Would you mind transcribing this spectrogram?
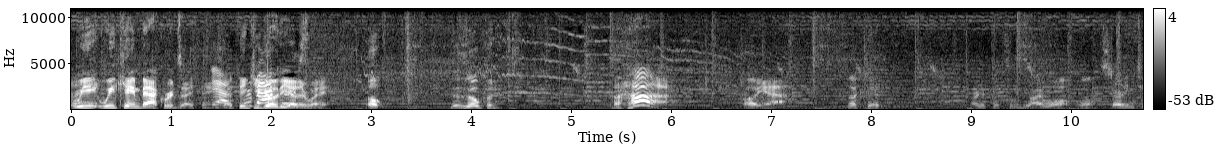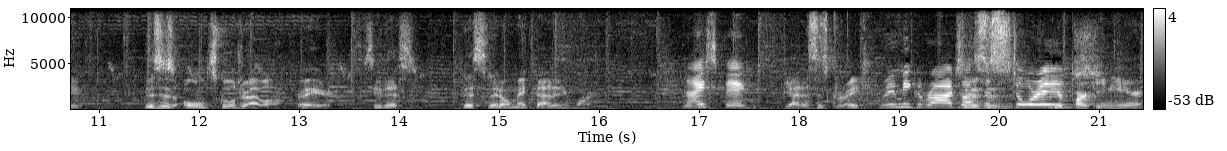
we way. we we came backwards. I think. Yeah, I think we're you go the other way. Oh, this is open. Aha! Oh yeah. Look, they already put some drywall. Well, starting to. This is old school drywall right here. See this? This they don't make that anymore. nice big Yeah, this is great. roomy garage, So lots of is storage. your parking here,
